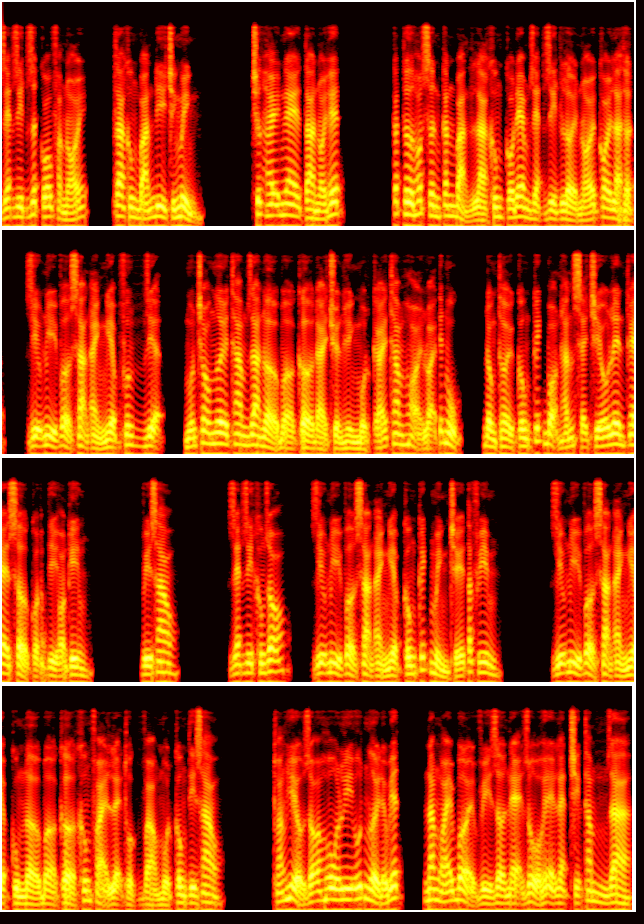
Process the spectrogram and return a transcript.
Z dịt rất có phản nói ta không bán đi chính mình. Trước hãy nghe ta nói hết. Carter Hodgson căn bản là không có đem dẹt dịt lời nói coi là thật, dịu nhị vợ sản ảnh nghiệp phương diện, muốn cho ngươi tham gia nở bờ cờ đài truyền hình một cái thăm hỏi loại tiết mục, đồng thời công kích bọn hắn sẽ chiếu lên the sở của tỷ hòn kim. Vì sao? Dẹt dịt không rõ, dịu nhị vợ sản ảnh nghiệp công kích mình chế tác phim. Dịu nhị vợ sản ảnh nghiệp cùng nở bờ cờ không phải lệ thuộc vào một công ty sao? Thoáng hiểu rõ Hollywood người đều biết, năm ngoái bởi vì giờ nẹ rổ hệ lẹt chỉ tham gia,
